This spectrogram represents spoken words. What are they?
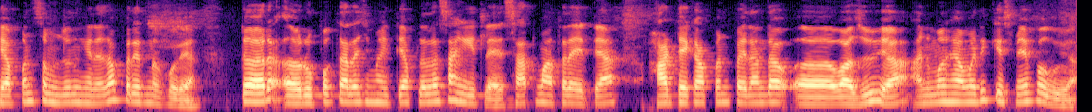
हे आपण समजून घेण्याचा प्रयत्न करूया. तर रूपक तालाची माहिती आपल्याला सांगितली आहे. सात मात्रा येत्या. हा टेक आपण पहिल्यांदा वाजूया वाजवूया आणि मग ह्यामध्ये किस्मे बघूया.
